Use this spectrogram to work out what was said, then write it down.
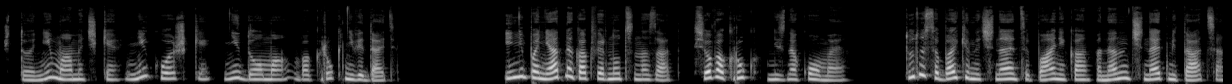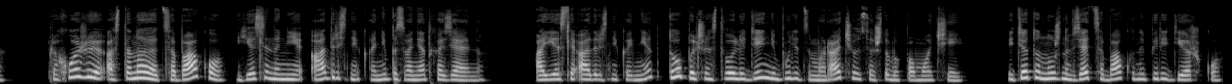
что ни мамочки, ни кошки, ни дома вокруг не видать. И непонятно, как вернуться назад. Все вокруг незнакомое. Тут у собаки начинается паника, она начинает метаться. Прохожие остановят собаку, если на ней адресник, они позвонят хозяину. А если адресника нет, то большинство людей не будет заморачиваться, чтобы помочь ей. Ведь это нужно взять собаку на передержку,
